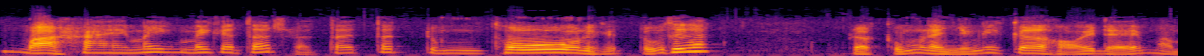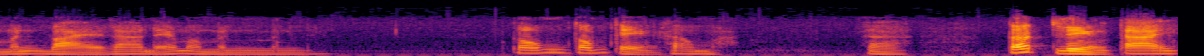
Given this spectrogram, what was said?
ba hai mấy mấy cái tết rồi tết tết trung thu này cái đủ thứ hết. Rồi cũng là những cái cơ hội để mà mình bài ra để mà mình mình tốn tốn tiền không à, à, tết liền tay.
